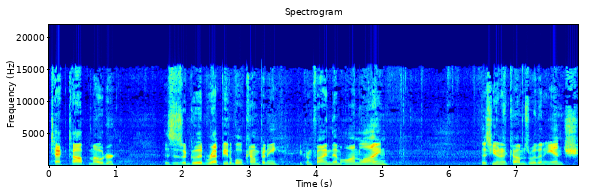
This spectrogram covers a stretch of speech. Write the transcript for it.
Techtop motor. This is a good reputable company. You can find them online. This unit comes with an inch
